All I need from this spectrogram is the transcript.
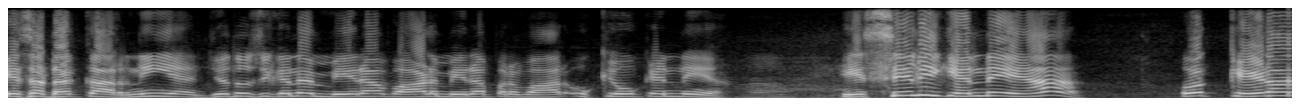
ਇਹ ਸਾਡਾ ਘਰ ਨਹੀਂ ਹੈ। ਜਦੋਂ ਅਸੀਂ ਕਹਿੰਦੇ ਮੇਰਾ ਵਾਰਡ ਮੇਰਾ ਪਰਿਵਾਰ ਉਹ ਕਿਉਂ ਕਹਿੰਦੇ ਆ? ਇਸੇ ਲਈ ਕਹਿੰਦੇ ਆ ਉਹ ਕਿਹੜਾ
